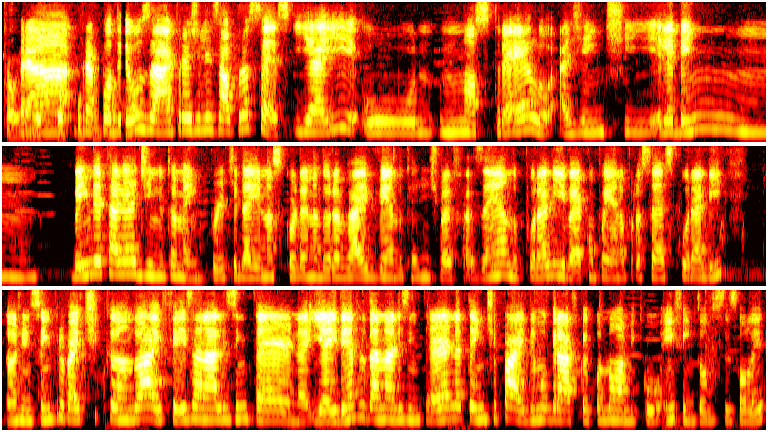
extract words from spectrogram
para poder usar para agilizar o processo. E aí o nosso Trello, a gente, ele é bem bem detalhadinho também, porque daí a nossa coordenadora vai vendo o que a gente vai fazendo por ali, vai acompanhando o processo por ali. Então a gente sempre vai ticando, ah, fez análise interna, e aí dentro da análise interna tem tipo, ah, demográfico, econômico, enfim, todos esses rolês.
